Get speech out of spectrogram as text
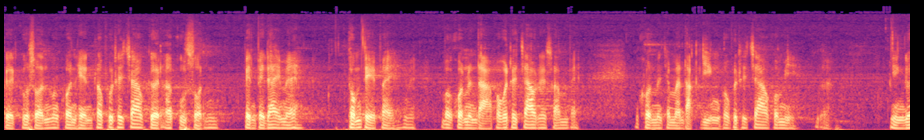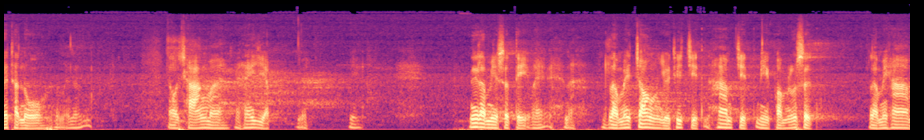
เกิดกุศล บางคนเห็นพระพุทธเจ้าเกิดอกุศลเป็นไปได้ไหมต้มเตะไป บางคนมันด่าพระพุทธเจ้าด้วยซ้ำไปบางคนมันจะมาดักยิงพระพุทธเจ้าก็มียิงด้วยธนูทำไมนั้นเอาช้างมาให้เหยียบนี่เรามีสติไว้นะเราไม่จ้องอยู่ที่จิต ห้ามจิตมีความรู้สึก เราไม่ห้าม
